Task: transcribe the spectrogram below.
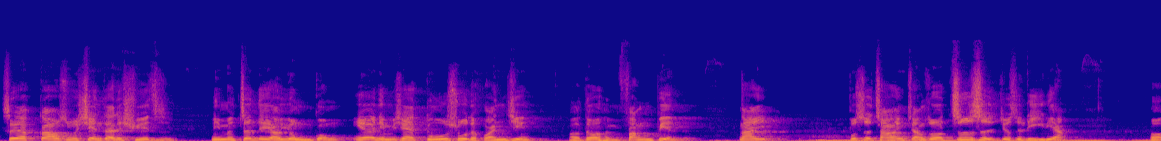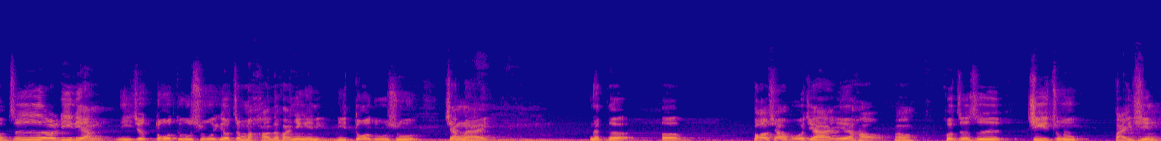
是要告诉现在的学子，你们真的要用功，因为你们现在读书的环境。哦，都很方便的。那不是常常讲说知识就是力量，哦，知识的力量，你就多读书，有这么好的环境给你，你多读书，将来那个呃报效国家也好，哦，或者是记住百姓，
